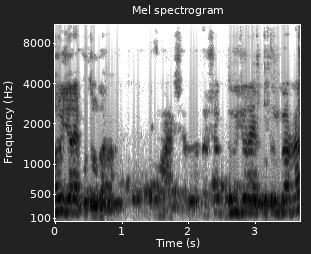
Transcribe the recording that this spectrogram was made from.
দুই জোড়ায় পুতুল করা মাশাআল্লাহ। দর্শক দুই জোড়ায় পুতুল গড়রা।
